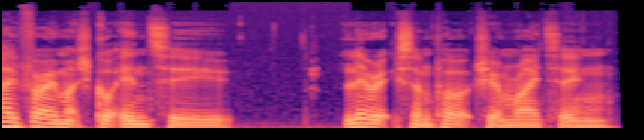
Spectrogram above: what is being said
I very much got into lyrics and poetry and writing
